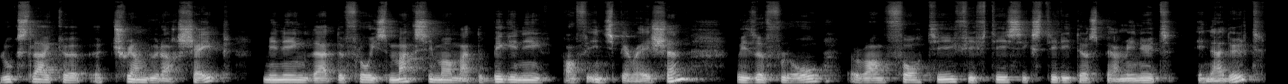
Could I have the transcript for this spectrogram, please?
looks like a, a triangular shape, meaning that the flow is maximum at the beginning of inspiration with a flow around 40, 50, 60 liters per minute in adult,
